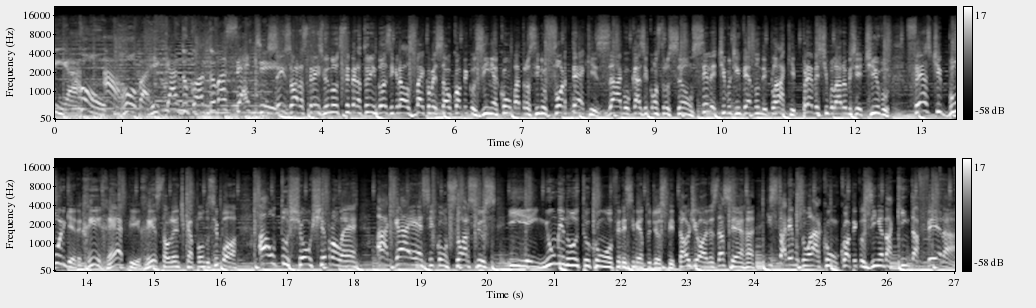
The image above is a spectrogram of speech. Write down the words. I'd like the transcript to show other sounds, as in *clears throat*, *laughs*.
Cozinha com arroba Ricardo Córdova 7. 6 horas 3 minutos, temperatura em 12 graus. Vai começar o Copa Cozinha com o patrocínio Fortec, Zago Casa e Construção, Seletivo de Inverno Uniplaque, Pré-Vestibular Objetivo, Fast Burger, Re-Rap, Restaurante Capão do Cipó, Auto Show Chevrolet, HS Consórcios e em um minuto com o oferecimento de Hospital de Olhos da Serra, estaremos no ar com o Copa Cozinha da quinta-feira.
